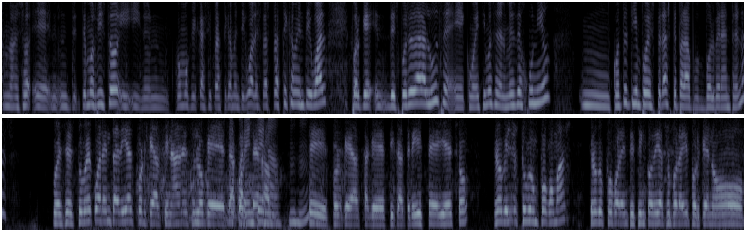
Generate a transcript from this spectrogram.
No, eso eh, te, te hemos visto y, y, mm, como que casi prácticamente igual, estás prácticamente igual, porque eh, después de dar a luz, eh, como decimos en el mes de junio, mm, ¿cuánto tiempo esperaste para volver a entrenar? Pues estuve 40 días porque al final eso es lo que te La aconsejan. cuarentena. Sí, porque hasta que cicatrice y eso, creo que yo estuve un poco más, creo que fue 45 días o por ahí porque no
